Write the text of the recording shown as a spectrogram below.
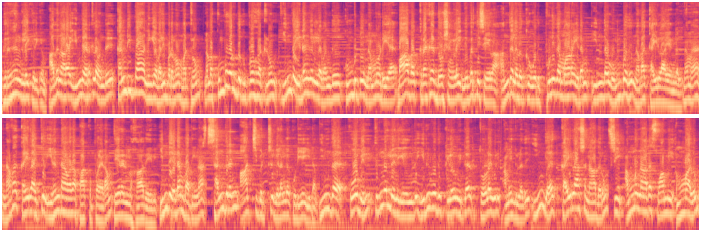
கிரகங்களை குறிக்கும். அதனால இந்த இடத்துல வந்து கண்டிப்பா நீங்க வழிபடணும். மற்றும் நம்ம கும்பகோணத்துக்கு போகட்டும் இந்த இடங்கள்ல வந்து கும்பிட்டு நம்முடைய பாவ கிரக தோஷங்களை நிவர்த்தி செய்யலாம். அந்த அளவுக்கு ஒரு புனிதமான இடம் இந்த ஒன்பது நவ கைலாயங்கள். நம்ம நவ கைலாயத்தில் இரண்டாவதா பார்க்க போற இடம் தேரன் மகாதேவி. இந்த இடம் பாத்தீங்கன்னா சந்திரன் ஆட்சி பெற்று விளங்கக்கூடிய இடம். இந்த கோவில் திருநெல்வேலியிலிருந்து இருபது கிலோமீட்டர் தொலைவில் அமைந்துள்ளது. இங்க கைலாசநாதரும் ஸ்ரீ அம்மநாத சுவாமி அம்மாளும்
